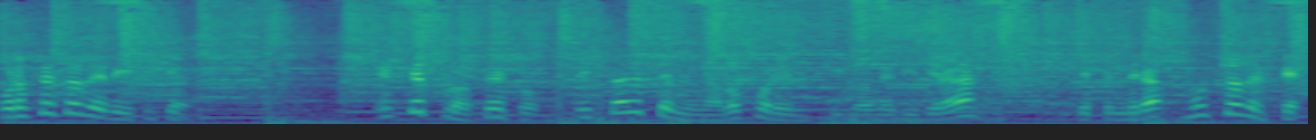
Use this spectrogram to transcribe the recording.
proceso de decisión este proceso está determinado por el estilo de liderazgo, dependerá mucho del jefe.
